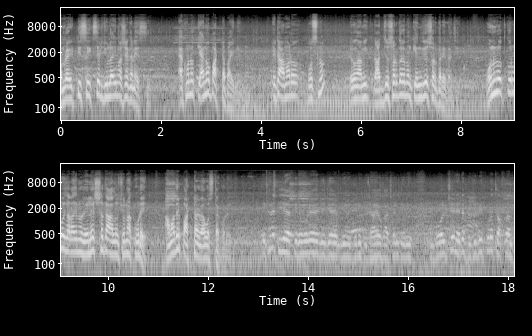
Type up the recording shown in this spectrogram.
আমরা এইট্টি সিক্সের জুলাই মাসে এখানে এসেছি। এখনও কেন পাট্টা পাইনি? এটা আমারও প্রশ্ন এবং আমি রাজ্য সরকার এবং কেন্দ্রীয় সরকারের কাছে অনুরোধ করব, যারা যেন রেলের সাথে আলোচনা করে আমাদের পাট্টার ব্যবস্থা করে। এখানে তৃণমূলের যে যিনি বিধায়ক আছেন তিনি বলছেন এটা বিজেপির পুরো চক্রান্ত।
